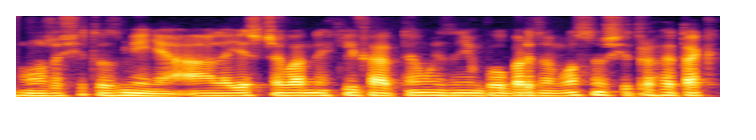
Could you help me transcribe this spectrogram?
może się to zmienia, ale jeszcze ładnych kilka lat temu moim zdaniem było bardzo mocno, że się trochę tak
